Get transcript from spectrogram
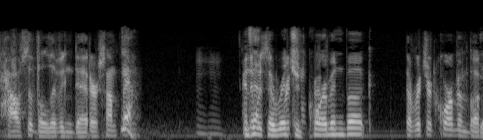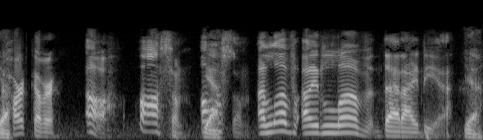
House of the Living Dead or something. Yeah. hmm Is And it that was the original Richard graphic- Corbin book? the Richard Corbin book Yeah. hardcover. Oh, awesome, Yeah. awesome! I love I love that idea. Yeah.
